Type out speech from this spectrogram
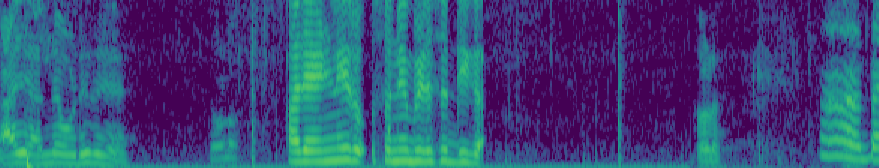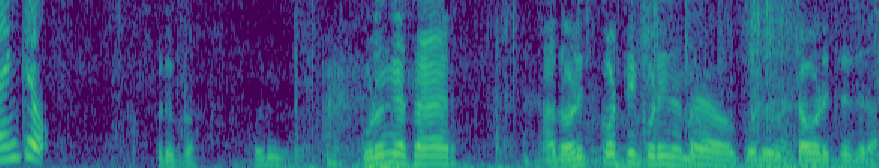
ಕಾಯಿ ಅಲ್ಲೇ ಹೊಡಿರಿ. ಅದು ಎಳ್ನೀರು ಸುನಿ ಬೀಳಿಸಿದ್ದೀಗ ತೊಳೆ. ಹಾ ಥ್ಯಾಂಕ್ ಯು ಕುಡಿ ಬ್ರೋ ಕೊಡಿ ಕುಡಂಗ ಸರ್. ಅದು ಹೊಡಿಸ್ಕೊಡ್ತೀನಿ ಕೊಡಿ ನಾನು. ಕೊಡಿ ಸುತ್ತ ಹೊಡಿತಿದ್ದೀರಾ?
